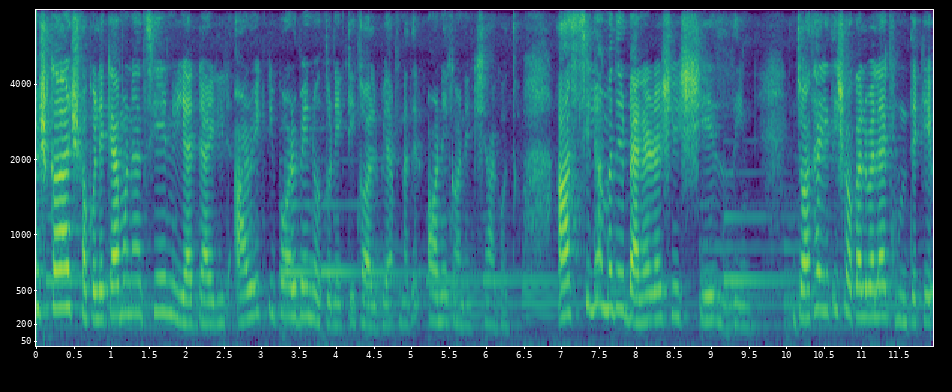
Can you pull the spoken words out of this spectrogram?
নমস্কার, সকলে কেমন আছেন? রিয়ার ডায়েরির আরও একটি পর্বে নতুন একটি গল্পে আপনাদের অনেক অনেক স্বাগত। আজ ছিল আমাদের বেনারসের শেষ দিন। যথারীতি সকালবেলায় ঘুম থেকে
